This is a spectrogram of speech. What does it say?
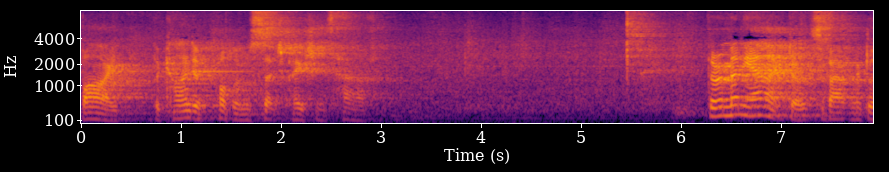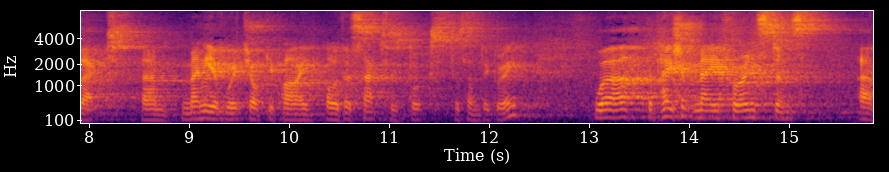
by the kind of problems such patients have. There are many anecdotes about neglect, um, many of which occupy Oliver Sacks's books to some degree, where the patient may, for instance, uh,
